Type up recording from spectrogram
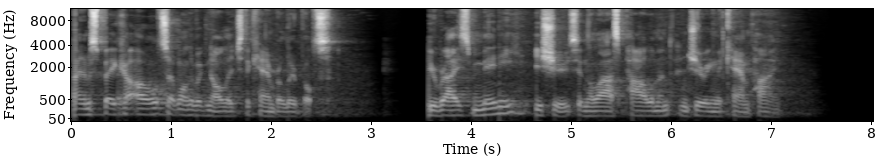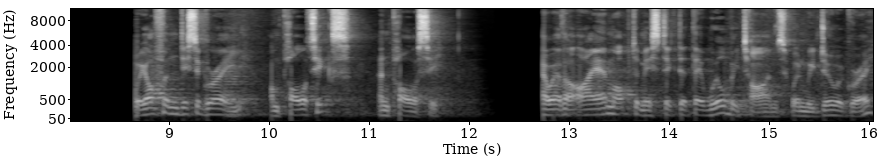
Madam Speaker, I also want to acknowledge the Canberra Liberals. You raised many issues in the last parliament and during the campaign. We often disagree on politics and policy. However, I am optimistic that there will be times when we do agree,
